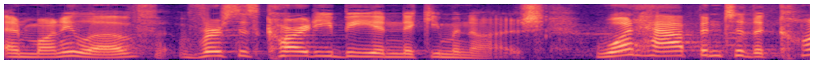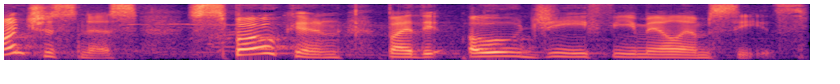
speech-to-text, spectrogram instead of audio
and Monie Love versus Cardi B and Nicki Minaj. What happened to the consciousness spoken by the OG female MCs?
